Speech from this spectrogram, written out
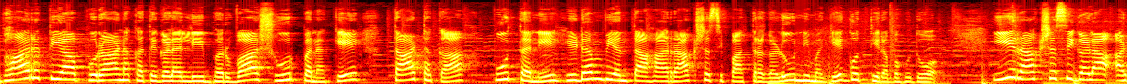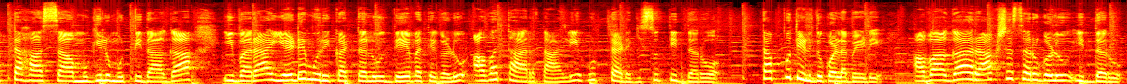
ಭಾರತೀಯ ಪುರಾಣ ಕಥೆಗಳಲ್ಲಿ ಬರುವ ಶೂರ್ಪನಕೆ ತಾಟಕ, ಪೂತನೆ, ಹಿಡಂಬಿಯಂತಹ ರಾಕ್ಷಸಿ ಪಾತ್ರಗಳು ನಿಮಗೆ ಗೊತ್ತಿರಬಹುದು. ಈ ರಾಕ್ಷಸಿಗಳ ಅಟ್ಟಹಾಸ ಮುಗಿಲು ಮುಟ್ಟಿದಾಗ ಇವರ ಎಡೆಮುರಿ ಕಟ್ಟಲು ದೇವತೆಗಳು ಅವತಾರ ತಾಳಿ ಹುಟ್ಟಡಗಿಸುತ್ತಿದ್ದರು. ತಪ್ಪು ತಿಳಿದುಕೊಳ್ಳಬೇಡಿ. ಅವಾಗ ರಾಕ್ಷಸರುಗಳು ಇದ್ದರು.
